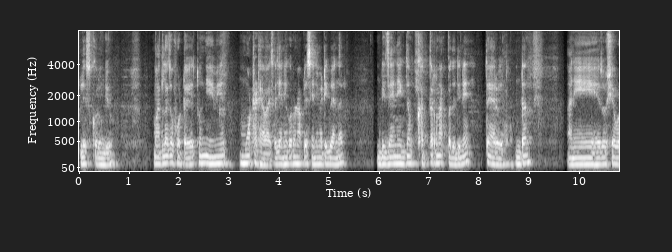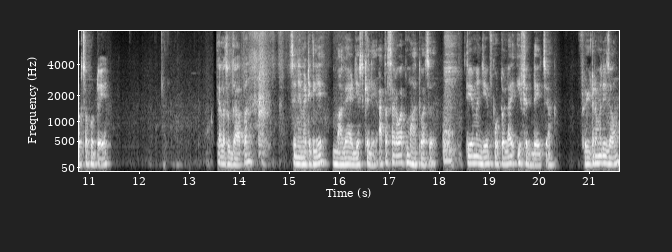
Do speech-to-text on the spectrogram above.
प्लेस करून घेऊ. मधला जो फोटो आहे तो नेहमी मोठा ठेवायचा जेणेकरून आपले सिनेमॅटिक बॅनर डिझाईन एकदम खतरनाक पद्धतीने तयार होईल. डन आणि हे जो शेवटचा फोटो आहे त्यालासुद्धा आपण सिनेमॅटिकली मागे ॲडजस्ट केले. आता सर्वात महत्त्वाचं ते म्हणजे फोटोला इफेक्ट द्यायचं. फिल्टरमध्ये जाऊन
